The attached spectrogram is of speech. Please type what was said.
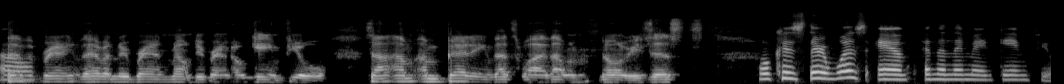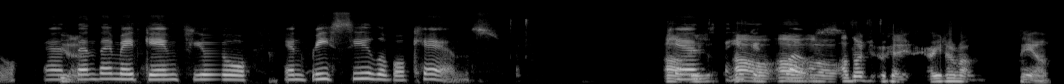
They have a Oh, brand. They have a new brand, Mountain Dew brand called Game Fuel. So I'm I'm betting that's why that one no longer exists. well, because there was AMP, and then they made Game Fuel, and Yeah. then they made Game Fuel in resealable cans. Oh, Cans is- that oh, oh, oh, I thought. you- Okay, are you talking about? Hang on.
